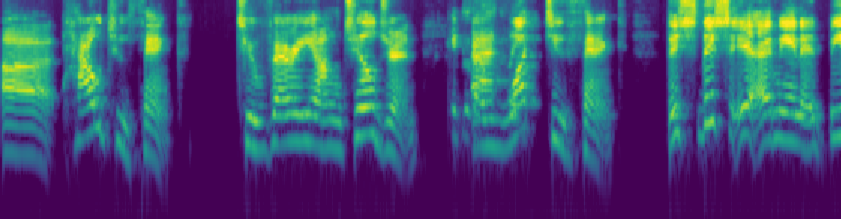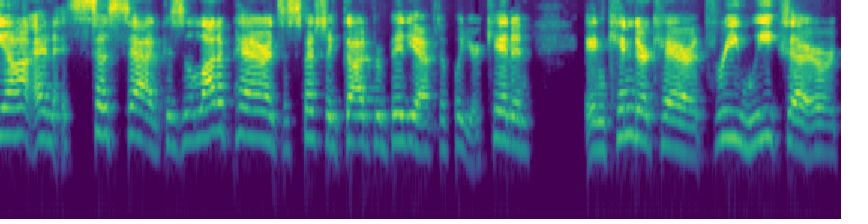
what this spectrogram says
uh, how to think to very young children exactly. and what to think. This, this, I mean, it beyond, and it's so sad because a lot of parents, especially God forbid, you have to put your kid in in kinder care three weeks or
